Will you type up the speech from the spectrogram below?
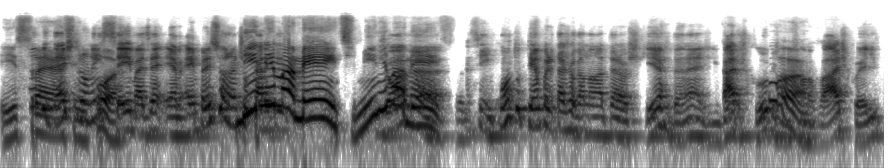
Isso Ambidestro é. Assim, eu nem pô, sei, mas é, é, é impressionante. Minimamente, minimamente. Joga, assim, quanto tempo ele está jogando na lateral esquerda, né? Em vários clubes, pô. no Vasco, ele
